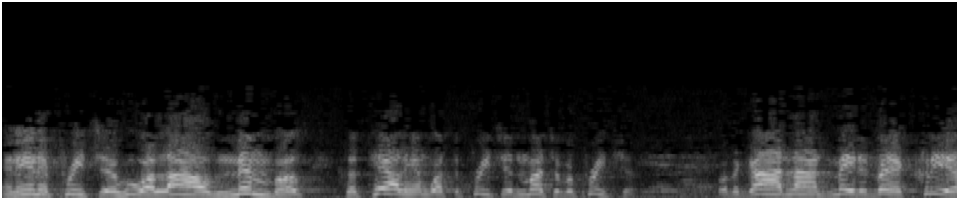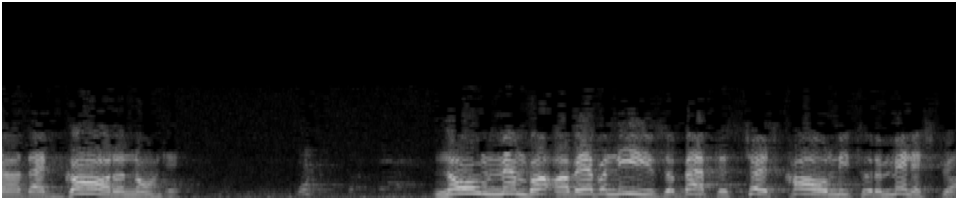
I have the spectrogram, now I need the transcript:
And any preacher who allows members to tell him what to preach is much of a preacher. For the guidelines made it very clear that God anointed. No member of Ebenezer Baptist Church called me to the ministry.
